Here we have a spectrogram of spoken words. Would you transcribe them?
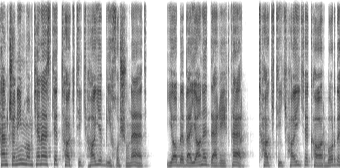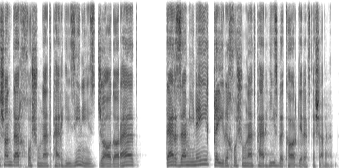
همچنین ممکن است که تاکتیک های بیخشونت یا به بیان دقیقتر تاکتیک هایی که کاربردشان در خشونت پرهیزی نیز جا دارد در زمینه غیر خشونت پرهیز به کار گرفته شوند.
